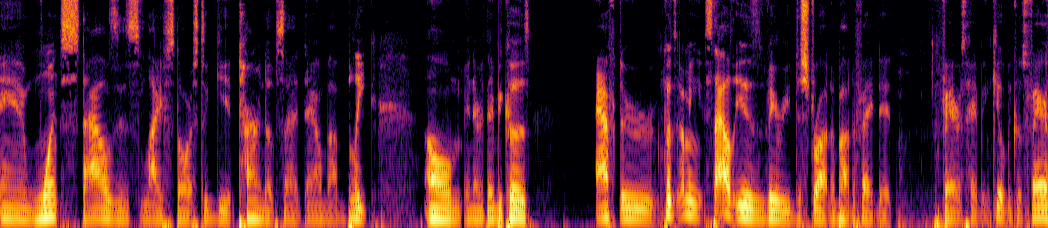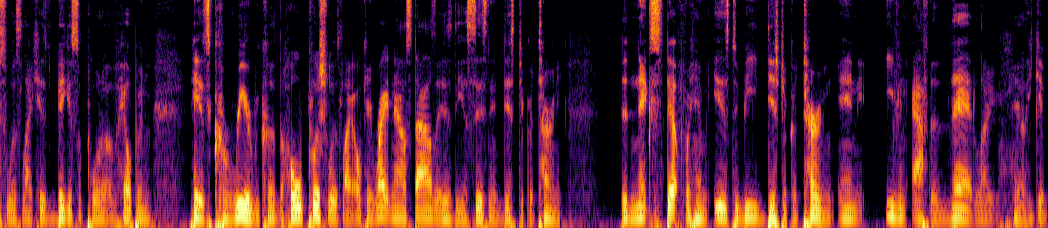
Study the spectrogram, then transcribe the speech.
And once Styles's life starts to get turned upside down by Blake, um, and everything, because after, because I mean, Styles is very distraught about the fact that Ferris had been killed because Ferris was like his biggest supporter of helping his career because the whole push was like, okay, right now Styles is the assistant district attorney. The next step for him is to be district attorney, and even after that, like hell, he could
